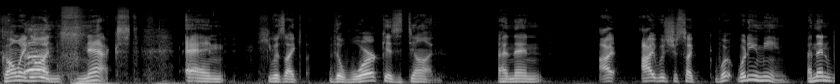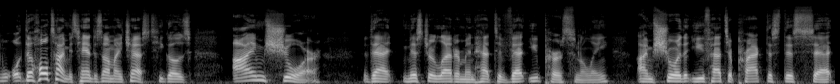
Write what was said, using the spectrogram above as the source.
going on next. And he was like, the work is done. And then I, I was just like, what, what do you mean? And then w- the whole time his hand is on my chest. He goes, I'm sure that Mr. Letterman had to vet you personally. I'm sure that you've had to practice this set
